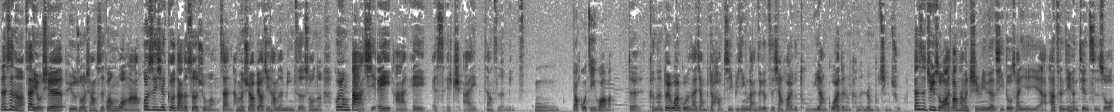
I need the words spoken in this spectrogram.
但是呢，在有些比如说像是官网啊，或是一些各大的社群网站，他们需要标记他他们的名字的时候呢，会用大写 A R A S H I 这样子的名字。嗯，要国际化嘛？对，可能对外国人来讲比较好记，毕竟“蓝”这个字像画一个图一样，国外的人可能认不清楚。但是据说啊，帮他们取名的喜多川爷爷啊，他曾经很坚持说，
